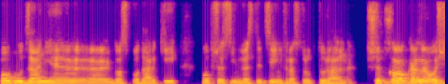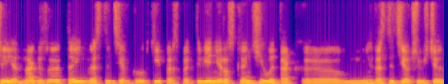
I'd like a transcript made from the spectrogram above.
pobudzanie e, gospodarki poprzez inwestycje infrastrukturalne. Szybko okazało się jednak, że te inwestycje w krótkiej perspektywie nie rozkręciły tak, e, inwestycje oczywiście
